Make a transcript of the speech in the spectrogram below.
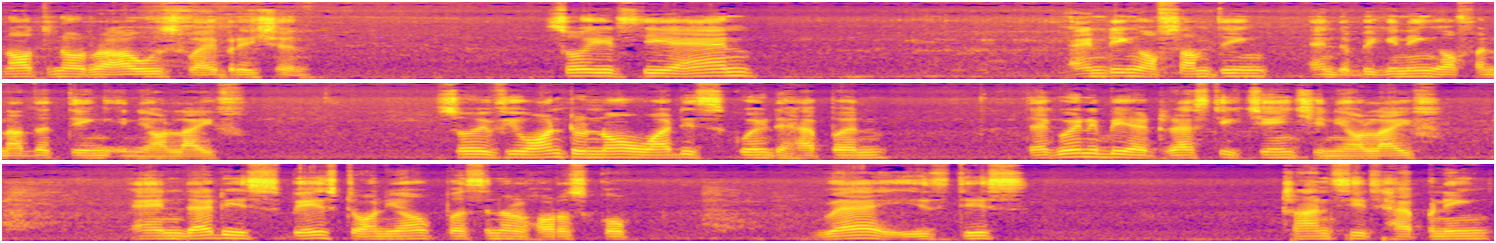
North Node Rahu's vibration. So it's the end, ending of something and the beginning of another thing in your life. So if you want to know what is going to happen, there's going to be a drastic change in your life, and that is based on your personal horoscope. Where is this transit happening,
